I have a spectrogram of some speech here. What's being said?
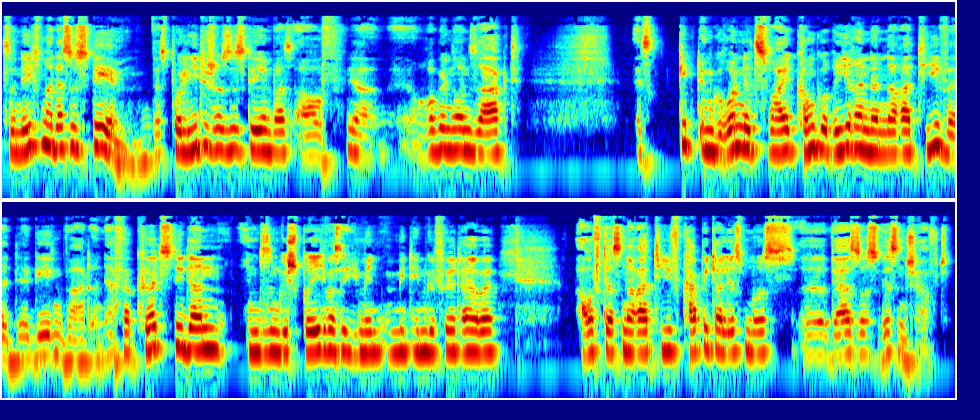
zunächst mal das System, das politische System, was auf, ja, Robinson sagt, es gibt im Grunde zwei konkurrierende Narrative der Gegenwart und er verkürzt die dann in diesem Gespräch, was ich mit, mit ihm geführt habe, auf das Narrativ Kapitalismus äh, versus Wissenschaft.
